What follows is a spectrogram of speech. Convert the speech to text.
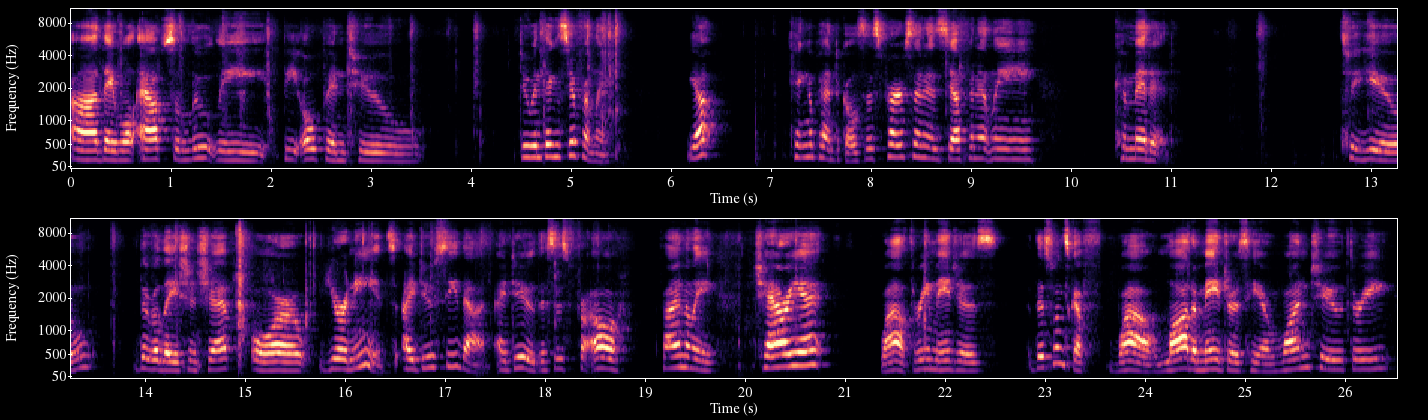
uh, they will absolutely be open to doing things differently. Yep. King of Pentacles. This person is definitely committed to you, the relationship, or your needs. I do see that. I do. This is for, oh, finally. Chariot. Wow, three mages. This one's got, wow, a lot of majors here. One, two, three,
